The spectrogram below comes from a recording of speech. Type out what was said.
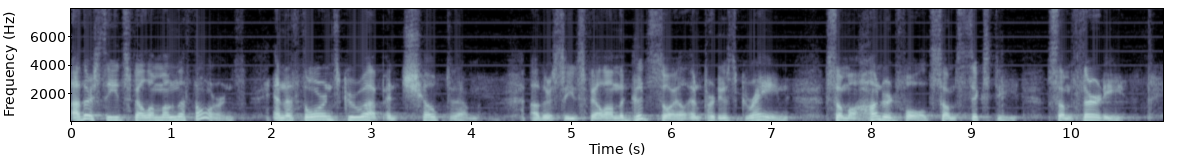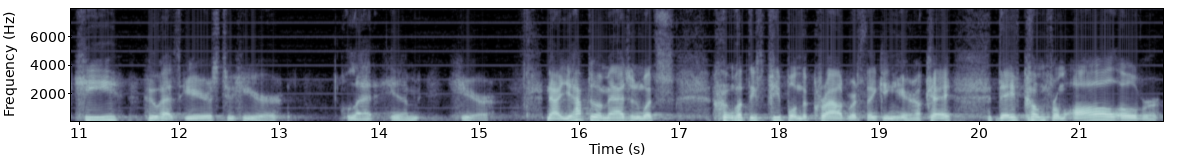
Other seeds fell among the thorns, and the thorns grew up and choked them. Other seeds fell on the good soil and produced grain, some a hundredfold, some sixty, some thirty. He who has ears to hear, let him hear. Now, you have to imagine what's what these people in the crowd were thinking here, okay? They've come from all over.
